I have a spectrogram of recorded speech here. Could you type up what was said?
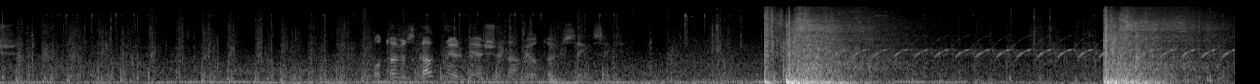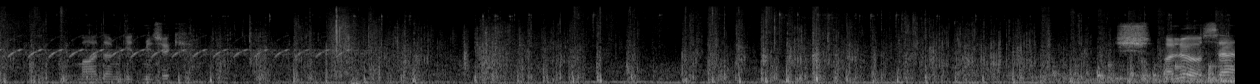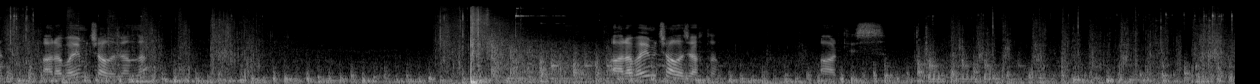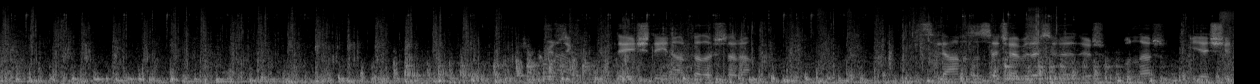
Otobüs kalkmıyor mu ya? Şuradan bir otobüse gitsek. Gitmeyecek. Şşş, alo sen arabayı mı çalacaksın lan? Arabayı mı çalacaktın? Artist. Değişti yine arkadaşlar ha. Silahınızı seçebilirsiniz diyor. Bunlar yeşil.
